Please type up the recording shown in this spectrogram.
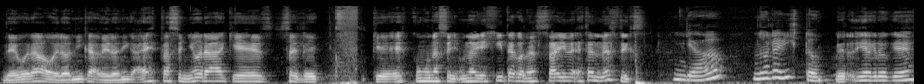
Débora o Verónica, Verónica, esta señora que se le, que es como una, una viejita con Alzheimer, está en Netflix. Ya, no la he visto. Verónica creo que es.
